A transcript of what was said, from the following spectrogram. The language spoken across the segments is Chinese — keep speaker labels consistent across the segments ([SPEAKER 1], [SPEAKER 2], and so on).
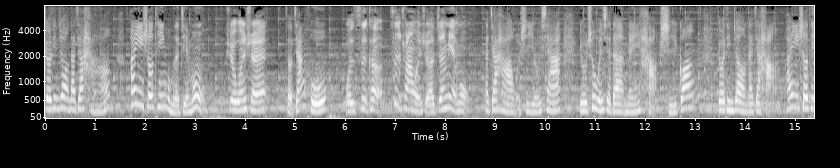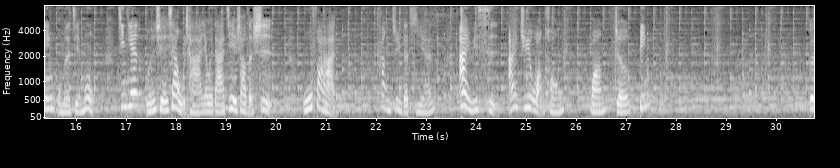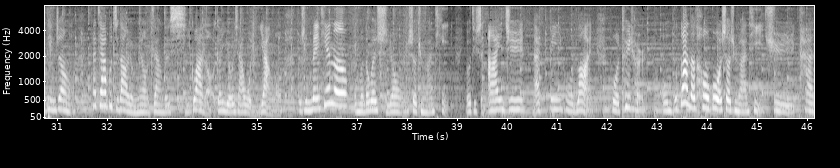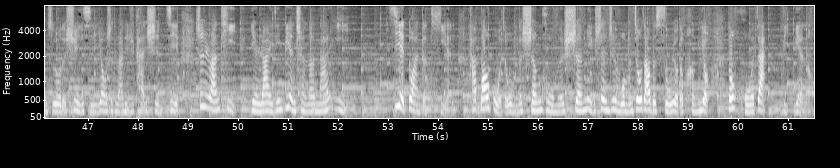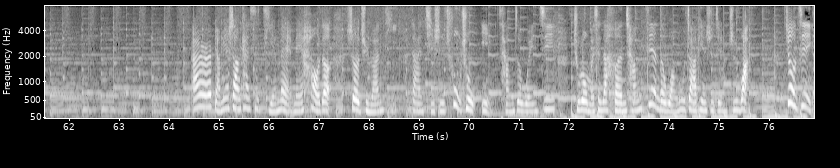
[SPEAKER 1] 各位听众，大家好，欢迎收听我们的节目《
[SPEAKER 2] 学文学
[SPEAKER 1] 走江湖》。
[SPEAKER 2] 我是刺客，刺穿文学的真面目。
[SPEAKER 1] 大家好，我是游侠，游出文学的美好时光。各位听众，大家好，欢迎收听我们的节目。今天文学下午茶要为大家介绍的是《无法抗拒的甜》，爱与死，IG 网红黄哲斌。各位听众，大家不知道有没有这样的习惯哦？跟游侠我一样哦，就是每天呢，我们都会使用社群软体，尤其是 IG、FB 或 Line 或 Twitter，我们不断的透过社群软体去看所有的讯息，用社群软体去看世界。社群软体俨然已经变成了难以戒断的甜，它包裹着我们的生活、我们的生命，甚至我们周遭的所有的朋友都活在里面了。而表面上看似甜美美好的社群软体，但其实处处隐藏着危机。除了我们现在很常见的网络诈骗事件之外，究竟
